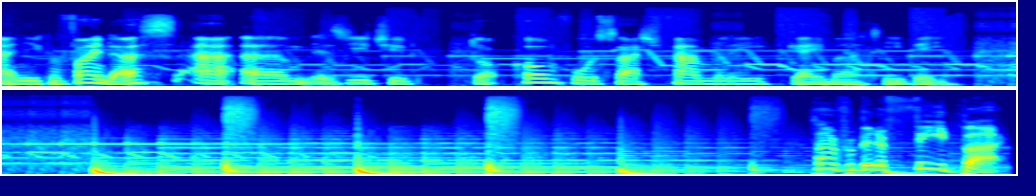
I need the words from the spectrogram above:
And you can find us at um, it's youtube.com forward slash family gamer TV. Time for a bit of feedback.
